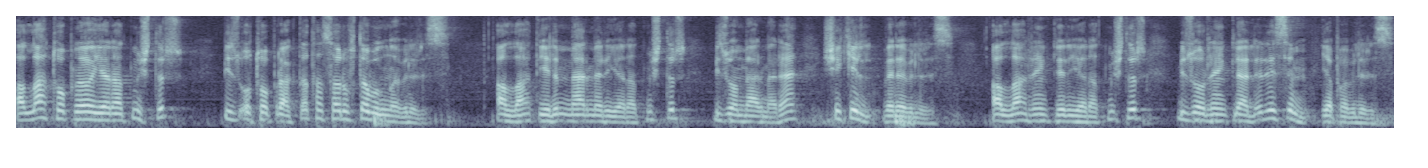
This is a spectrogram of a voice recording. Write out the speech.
Allah toprağı yaratmıştır. Biz o toprakta tasarrufta bulunabiliriz. Allah diyelim mermeri yaratmıştır. Biz o mermere şekil verebiliriz. Allah renkleri yaratmıştır. Biz o renklerle resim yapabiliriz.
